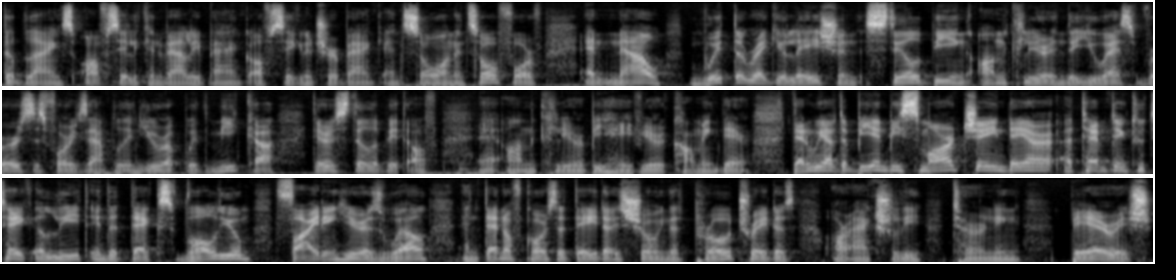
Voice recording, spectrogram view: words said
the blanks of Silicon Valley Bank, of Signature Bank, and so on and so forth. And now, with the regulation still being unclear in the US versus, for example, in Europe with MiCA, there is still a bit of uh, unclear behavior coming there. Then we have the BNB Smart Chain. They are attempting to take a lead in the DEX volume, fighting here as well. And then, of course, the data is showing that pro traders are actually turning bearish.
